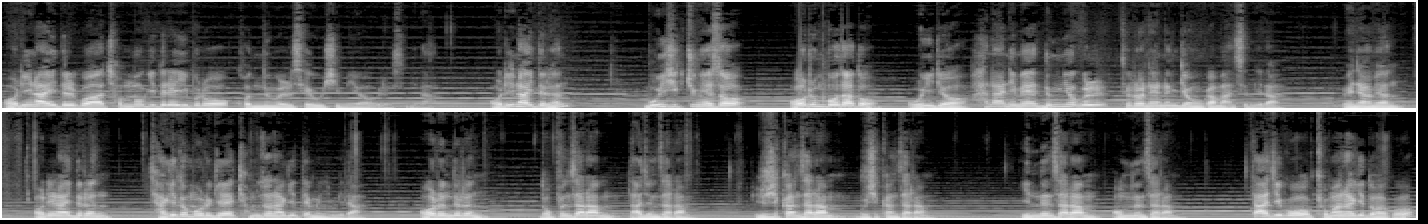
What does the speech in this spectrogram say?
어린아이들과 젖먹이들의 입으로 권능을 세우시며 그랬습니다. 어린아이들은 무의식 중에서 어른보다도 오히려 하나님의 능력을 드러내는 경우가 많습니다. 왜냐하면 어린아이들은 자기도 모르게 겸손하기 때문입니다. 어른들은 높은 사람, 낮은 사람, 유식한 사람, 무식한 사람, 있는 사람, 없는 사람, 따지고 교만하기도 하고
